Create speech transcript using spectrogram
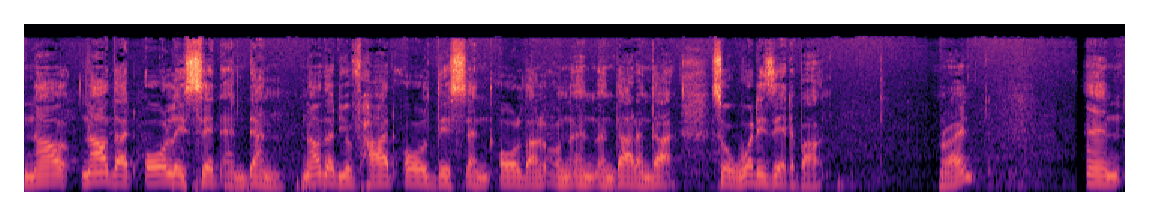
now, now that all is said and done, now that you've had all this and all that and, and that and that, so what is it about? Right? And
